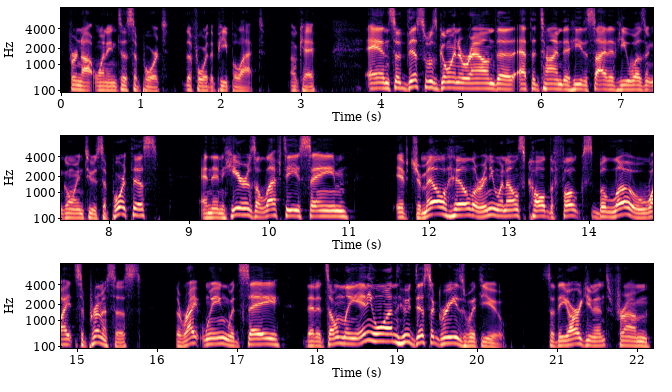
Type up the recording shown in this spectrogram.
for not wanting to support the For the People Act. Okay. And so this was going around the, at the time that he decided he wasn't going to support this. And then here's a lefty saying if Jemele Hill or anyone else called the folks below white supremacists, the right wing would say that it's only anyone who disagrees with you. So the argument from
